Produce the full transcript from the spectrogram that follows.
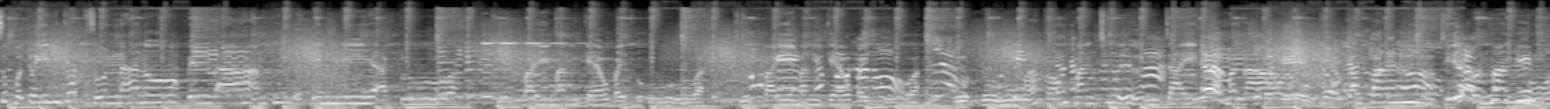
ซุปเปอร์กรีนแคปซูลนาโนเป็นอาหารพืชดินมีอยากลัวฉีดใบมันแก้วใบถั่วฉีดใบมันแก้วใบถั่วดูดดูหัวของมันชื่นใจมะนาวแก้วกำปั้นฉีดต้นมันหัว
